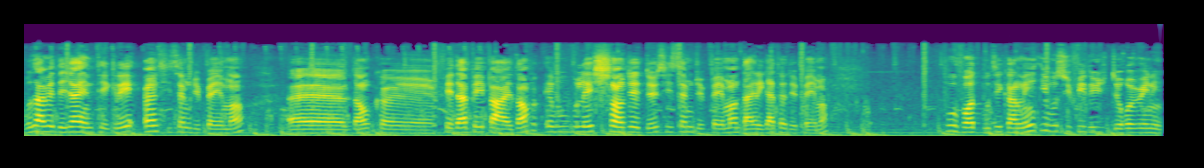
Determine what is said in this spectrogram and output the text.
vous avez déjà intégré un système de paiement, euh, donc euh, FedaPay par exemple, et vous voulez changer de système de paiement, d'agrégateur de paiement pour votre boutique en ligne, il vous suffit de, de revenir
